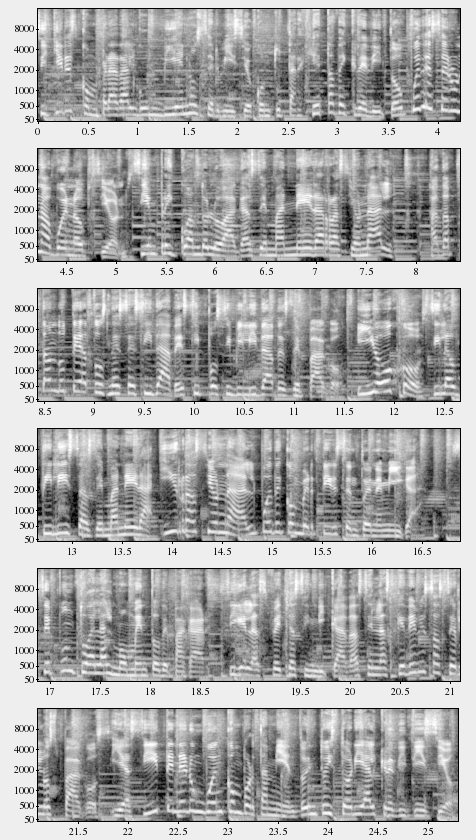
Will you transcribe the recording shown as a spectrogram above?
Si quieres comprar algún bien o servicio con tu tarjeta de crédito, puede ser una buena opción, siempre y cuando lo hagas de manera racional, adaptándote a tus necesidades y posibilidades de pago. Y ojo, si la utilizas de manera irracional, puede convertirse en tu enemiga. Sé puntual al momento de pagar, sigue las fechas indicadas en las que debes hacer los pagos y así tener un buen comportamiento en tu historial crediticio.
